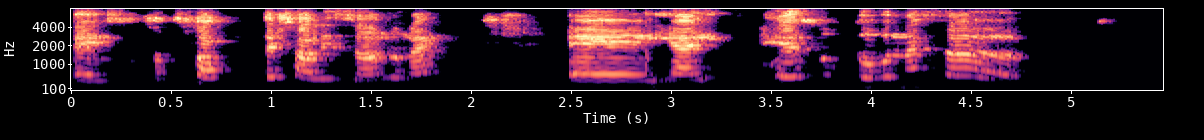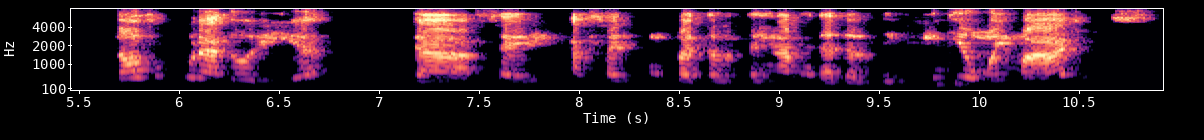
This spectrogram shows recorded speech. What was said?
é, só, só contextualizando, né? É, e aí resultou nessa nova curadoria da série. A série completa, ela tem, na verdade, ela tem 21 imagens,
